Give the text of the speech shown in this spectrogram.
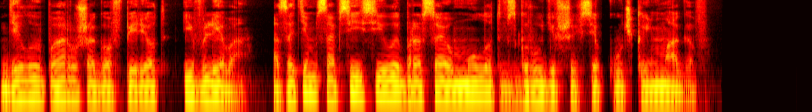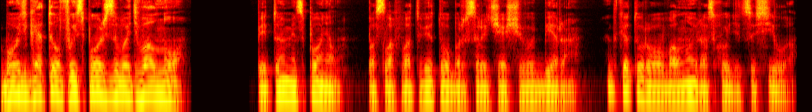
Делаю пару шагов вперед и влево, а затем со всей силы бросаю молот в сгрудившихся кучкой магов. «Будь готов использовать волну!» Питомец понял, послав в ответ образ рычащего бера, от которого волной расходится сила.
